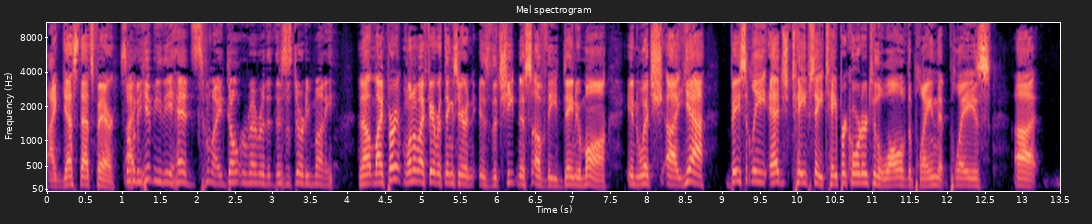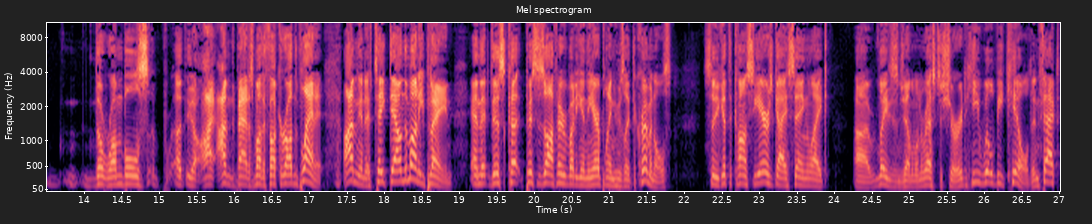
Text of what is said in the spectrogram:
I guess that's fair. I- Somebody hit me in the head so I don't remember that this is dirty money. Now, my per- one of my favorite things here is the cheapness of the denouement, in which, uh, yeah, basically Edge tapes a tape recorder to the wall of the plane that plays uh, the rumbles. Uh, you know, I, I'm the baddest motherfucker on the planet. I'm going to take down the money plane, and that this cut pisses off everybody in the airplane who's like the criminals. So you get the concierge guy saying like. Uh, ladies and gentlemen, rest assured, he will be killed. In fact,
